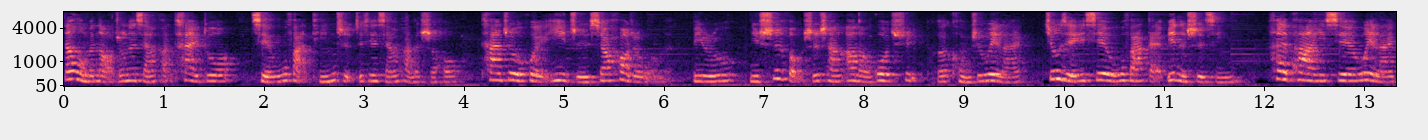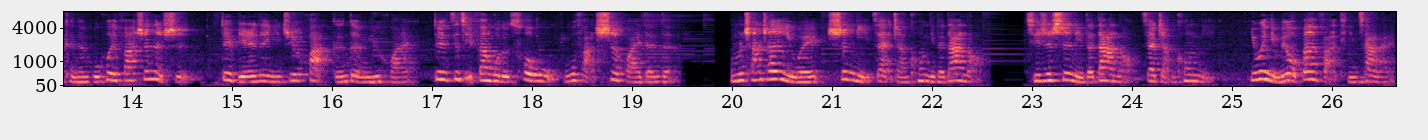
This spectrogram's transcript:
当我们脑中的想法太多，且无法停止这些想法的时候，它就会一直消耗着我们。比如，你是否时常懊恼过去和恐惧未来，纠结一些无法改变的事情，害怕一些未来可能不会发生的事，对别人的一句话耿耿于怀，对自己犯过的错误无法释怀等等？我们常常以为是你在掌控你的大脑，其实是你的大脑在掌控你。因为你没有办法停下来，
